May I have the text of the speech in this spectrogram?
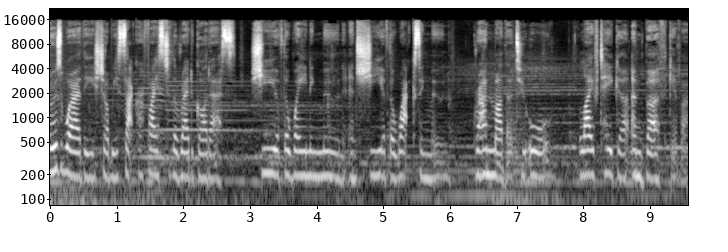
Those worthy shall be sacrificed to the Red Goddess, she of the waning moon and she of the waxing moon, grandmother to all, life taker and birth giver.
